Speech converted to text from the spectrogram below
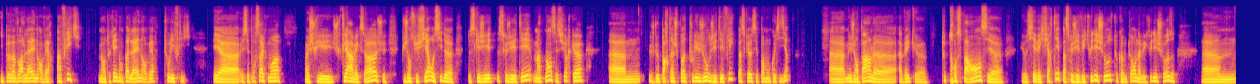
Ils peuvent avoir de la haine envers un flic, mais en tout cas, ils n'ont pas de la haine envers tous les flics. Et, euh, et c'est pour ça que moi, bah, je, suis, je suis clair avec ça. Je, puis j'en suis fier aussi de, de ce que j'ai été. Maintenant, c'est sûr que euh, je ne partage pas tous les jours que j'ai été flic parce que c'est pas mon quotidien. Euh, mais j'en parle euh, avec toute transparence et, et aussi avec fierté parce que j'ai vécu des choses, tout comme toi, on a vécu des choses euh,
